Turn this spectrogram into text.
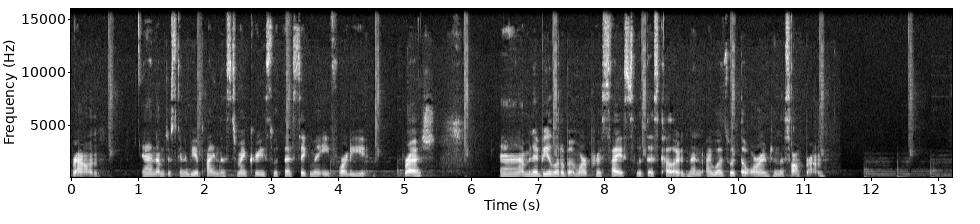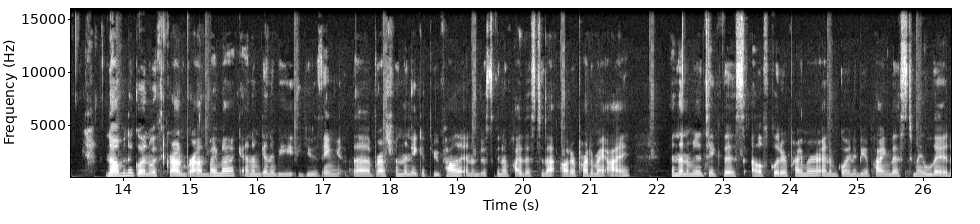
brown and I'm just going to be applying this to my crease with a Sigma E40 brush and I'm going to be a little bit more precise with this color than I was with the orange and the soft brown. Now I'm going to go in with Ground Brown by MAC and I'm going to be using the brush from the Naked 3 palette and I'm just going to apply this to the outer part of my eye. And then I'm going to take this e.l.f. glitter primer and I'm going to be applying this to my lid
